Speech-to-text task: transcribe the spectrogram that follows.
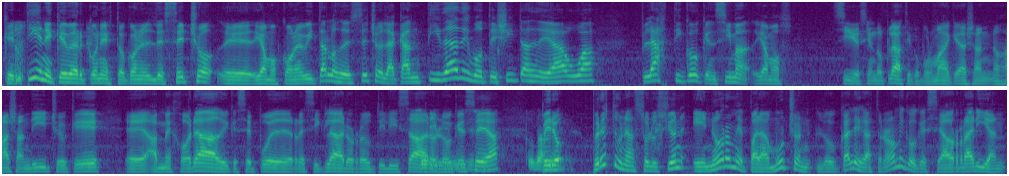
Que tiene que ver con esto, con el desecho, digamos, con evitar los desechos, la cantidad de botellitas de agua plástico que encima, digamos, sigue siendo plástico, por más que hayan, nos hayan dicho que eh, ha mejorado y que se puede reciclar o reutilizar o lo que sea. Pero, pero esto es una solución enorme para muchos locales gastronómicos que se ahorrarían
